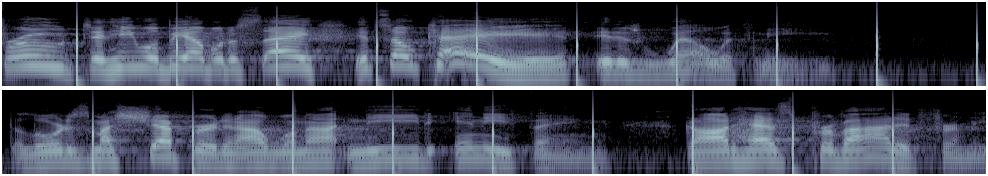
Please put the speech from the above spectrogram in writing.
fruit, and he will be able to say, It's okay, it, it is well with me. The Lord is my shepherd, and I will not need anything. God has provided for me.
